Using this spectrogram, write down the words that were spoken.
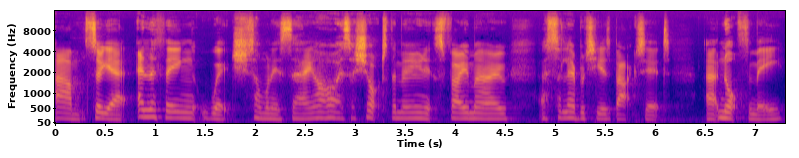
Um, so, yeah, anything which someone is saying, oh, it's a shot to the moon, it's FOMO, a celebrity has backed it, uh, not for me.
